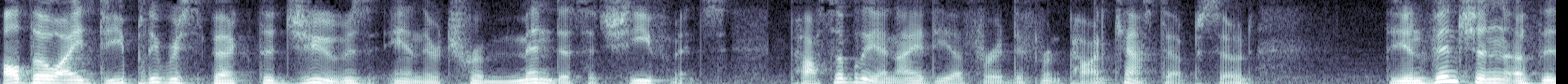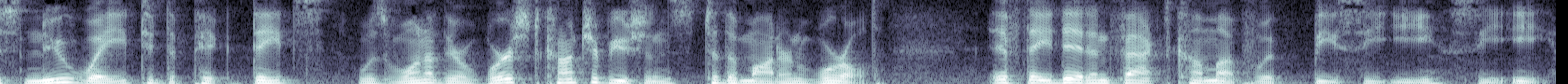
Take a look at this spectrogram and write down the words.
Although I deeply respect the Jews and their tremendous achievements, possibly an idea for a different podcast episode, the invention of this new way to depict dates was one of their worst contributions to the modern world, if they did in fact come up with BCE CE.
